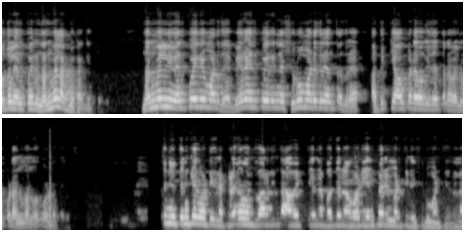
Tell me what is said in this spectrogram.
ಮೊದಲು ಎನ್ಕ್ವೈರಿ ನನ್ನ ಮೇಲೆ ಆಗಬೇಕಾಗಿತ್ತು. ನನ್ನ ಮೇಲೆ ನೀವು ಎನ್ಕ್ವೈರಿ ಮಾಡದೆ, ಬೇರೆ ಎನ್ಕ್ವೈರಿನ ಶುರು ಮಾಡಿದ್ರಿ ಅಂತಂದ್ರೆ ಅದಕ್ಕೆ ಯಾವ ಕಡೆ ಹೋಗಿದೆ ಅಂತ ನಾವೆಲ್ಲರೂ ಕೂಡ ಅನುಮಾನವಾಗಿ ನೋಡ್ಬೇಕಾಗುತ್ತೆ. ನೀವು ತನಿಖೆ ಕೊಟ್ಟಿದ್ರೆ ಕಳೆದ ಒಂದು ವಾರದಿಂದ ಆ ವ್ಯಕ್ತಿಯನ್ನ ಬಂಧನ ಮಾಡಿ ಎನ್ಕ್ವೈರಿ ಮಾಡ್ತೀನಿ ಶುರು ಮಾಡ್ತಿದ್ರಲ್ಲ,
